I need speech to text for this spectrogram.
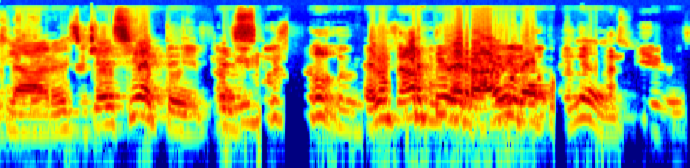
Claro, es que siete. Lo Pues, vimos todos. era un partido de herradura, por Dios. partidos.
